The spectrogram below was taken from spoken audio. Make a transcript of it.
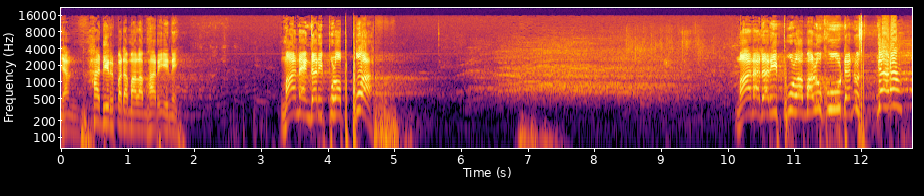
yang hadir pada malam hari ini. Mana yang dari Pulau Papua? Mana dari Pulau Maluku dan Nusa Tenggara?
